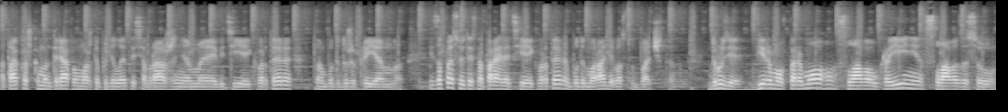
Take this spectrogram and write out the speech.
а також в коментарях ви можете поділитися враженнями від цієї квартири. Нам буде дуже приємно. І записуйтесь на перегляд цієї квартири, будемо раді вас тут бачити. Друзі, віримо в перемогу! Слава Україні! Слава ЗСУ!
